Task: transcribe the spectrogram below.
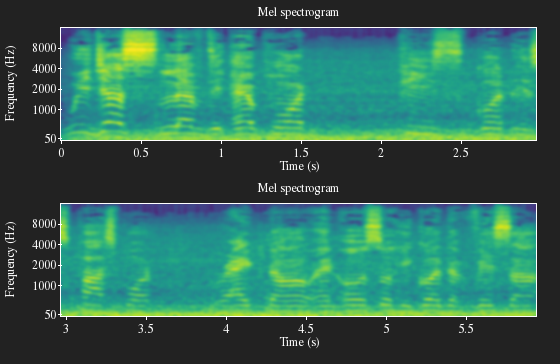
we just left the airport peace got his passport right now and also he got the visa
